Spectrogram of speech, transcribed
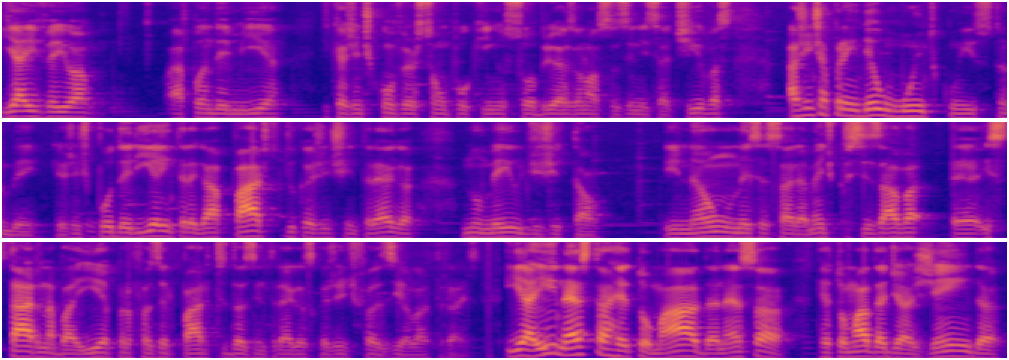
E aí veio a, a pandemia e que a gente conversou um pouquinho sobre as nossas iniciativas. A gente aprendeu muito com isso também, que a gente poderia entregar parte do que a gente entrega no meio digital e não necessariamente precisava é, estar na Bahia para fazer parte das entregas que a gente fazia lá atrás. E aí, nesta retomada, nessa retomada de agenda,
